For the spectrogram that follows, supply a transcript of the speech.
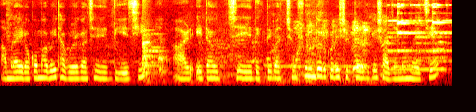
আমরা এরকমভাবেই ঠাকুরের কাছে দিয়েছি আর এটা হচ্ছে দেখতে পাচ্ছ সুন্দর করে শিব সাজানো হয়েছে।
